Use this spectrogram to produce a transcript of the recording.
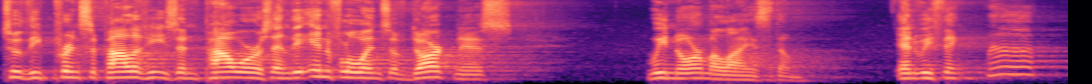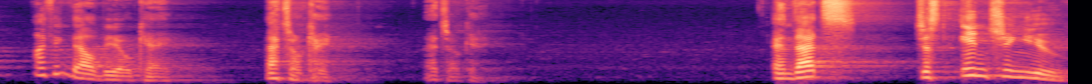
to the principalities and powers and the influence of darkness, we normalize them. And we think, eh, I think that'll be okay. That's okay. That's okay. And that's just inching you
